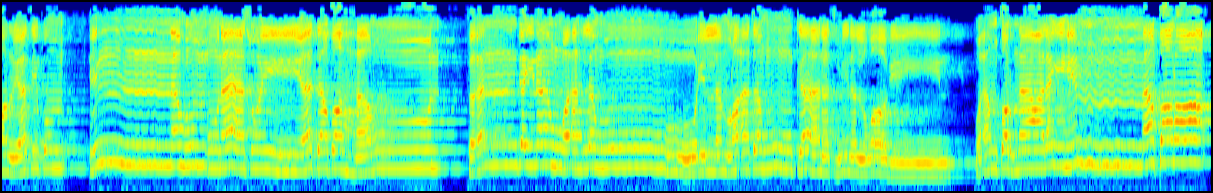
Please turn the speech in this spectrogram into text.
قريتكم إنهم أناس يتطهرون فأنجيناه وأهله إلا امرأته كانت من الغابرين وأمطرنا عليهم مطرا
